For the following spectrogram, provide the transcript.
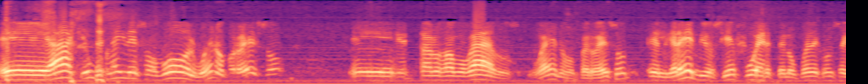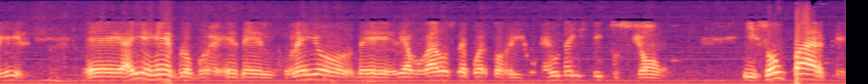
eh, ah, que un play de sobol. Bueno, pero eso, eh, para los abogados, bueno, pero eso, el gremio, si es fuerte, lo puede conseguir. Eh, hay ejemplos pues, eh, del Colegio de, de Abogados de Puerto Rico, que es una institución, y son partes,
